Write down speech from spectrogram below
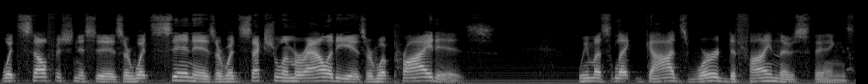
what selfishness is or what sin is or what sexual immorality is or what pride is. We must let God's word define those things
